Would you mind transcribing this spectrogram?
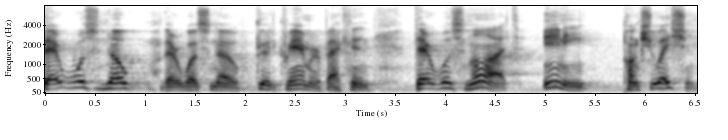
there was no there was no good grammar back then. There was not any punctuation.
